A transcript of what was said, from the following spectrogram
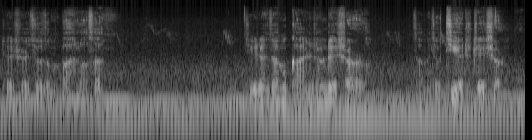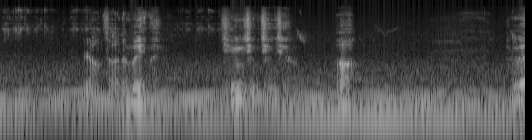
这事就这么办，老三。既然咱们赶上这事儿了，咱们就借着这事儿，让咱的妹妹清醒清醒啊！兄弟，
